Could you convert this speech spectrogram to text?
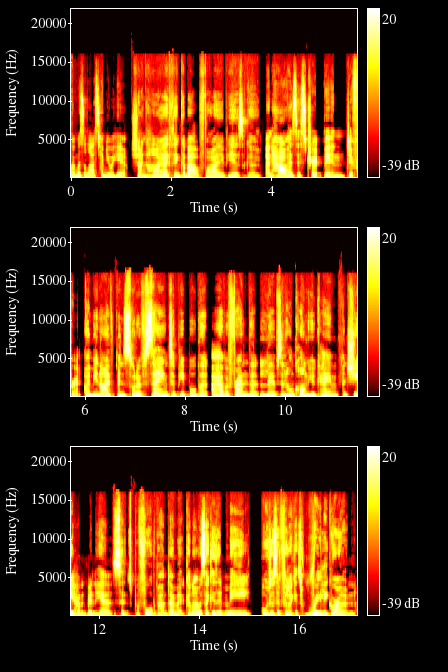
When was the last time you were here? Shanghai, I think about five years ago. And how has this trip been different? I mean, I've been sort of saying to people that I have a friend that lives in Hong Kong who came and she hadn't been here since before the pandemic. And I was like, is it me? Or does it feel like it's really grown?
